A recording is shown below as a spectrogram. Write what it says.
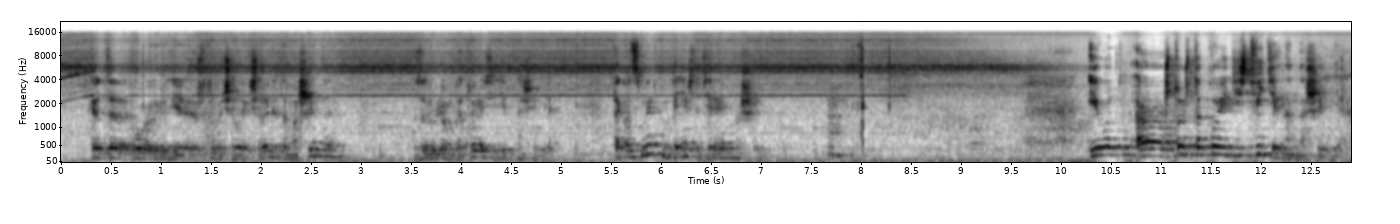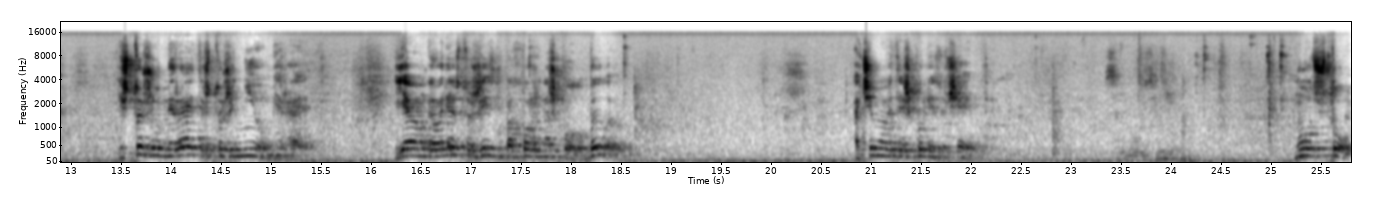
– это, ой, что вы человек? Человек – это машина, за рулем которой сидит наше «я». Так вот, смерть мы, конечно, теряем машину. И вот, а что же такое действительно наше «я»? И что же умирает, и что же не умирает? Я вам говорил, что жизнь похожа на школу. Было? А чем мы в этой школе изучаем-то? Ну вот что?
